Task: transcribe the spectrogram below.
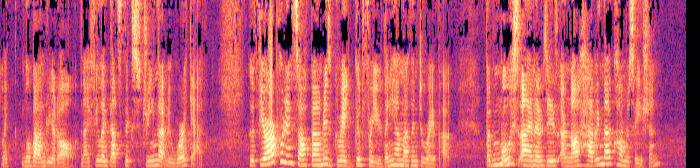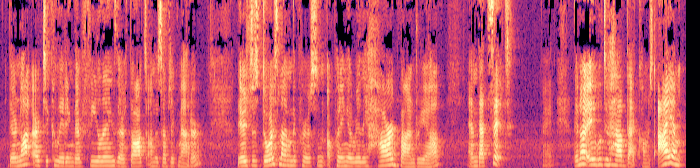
like no boundary at all. And I feel like that's the extreme that we work at. So if you are putting soft boundaries, great, good for you. Then you have nothing to worry about. But most INFJs are not having that conversation. They're not articulating their feelings, their thoughts on the subject matter. They're just door slamming the person or putting a really hard boundary up, and that's it. Right? They're not able to have that conversation. I am,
